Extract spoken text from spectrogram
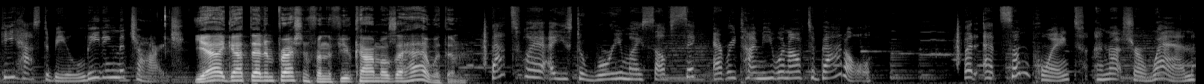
He has to be leading the charge. Yeah, I got that impression from the few combos I had with him. That's why I used to worry myself sick every time he went off to battle. But at some point, I'm not sure when,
